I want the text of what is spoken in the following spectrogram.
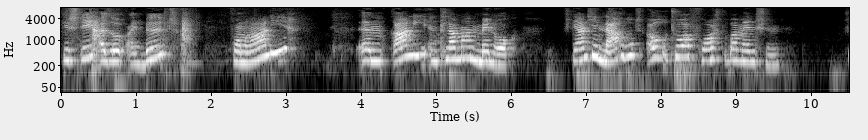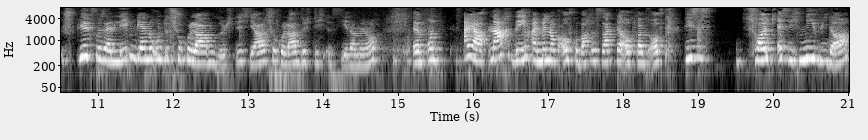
Hier steht also ein Bild von Rani. Ähm, Rani in Klammern Menok. Sternchen Nachwuchsautor forscht über Menschen. Spielt für sein Leben gerne und ist schokoladensüchtig. Ja, schokoladensüchtig ist jeder Menok. Ähm, und Ah ja, nachdem ein Menok aufgewacht ist, sagt er auch ganz oft, dieses Zeug esse ich nie wieder.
